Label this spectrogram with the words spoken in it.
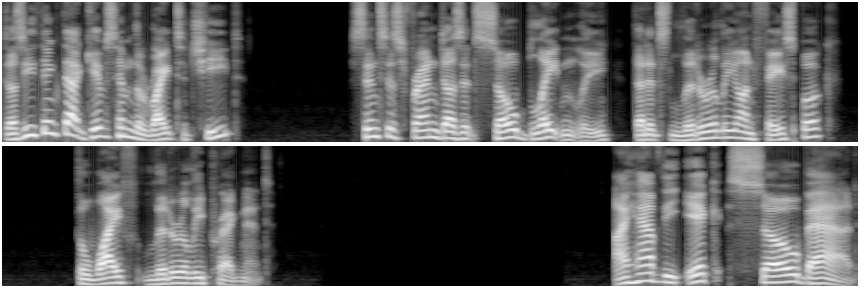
Does he think that gives him the right to cheat? Since his friend does it so blatantly that it's literally on Facebook, the wife literally pregnant. I have the ick so bad.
